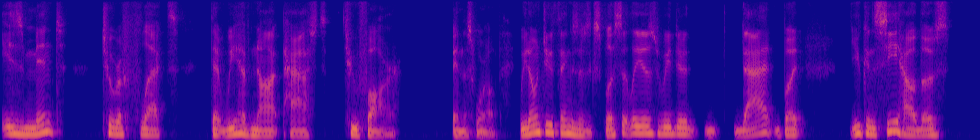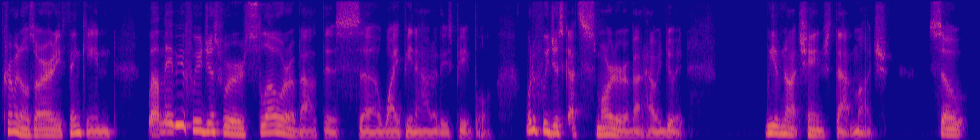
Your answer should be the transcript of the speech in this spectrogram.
is meant to reflect that we have not passed too far in this world. We don't do things as explicitly as we did that, but you can see how those criminals are already thinking, well, maybe if we just were slower about this uh, wiping out of these people, what if we just got smarter about how we do it? We have not changed that much. So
